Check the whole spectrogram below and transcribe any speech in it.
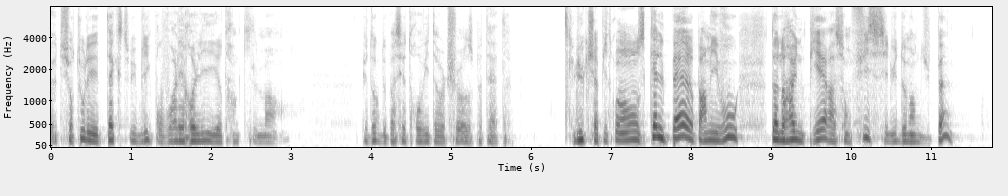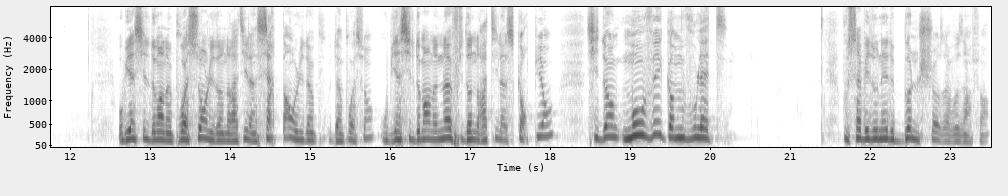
euh, surtout les textes bibliques pour pouvoir les relire tranquillement plutôt que de passer trop vite à autre chose peut-être. Luc chapitre 11, quel père parmi vous donnera une pierre à son fils s'il lui demande du pain? Ou bien s'il demande un poisson, lui donnera-t-il un serpent au lieu d'un poisson? Ou bien s'il demande un œuf, lui donnera-t-il un scorpion? Si donc, mauvais comme vous l'êtes, vous savez donner de bonnes choses à vos enfants,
